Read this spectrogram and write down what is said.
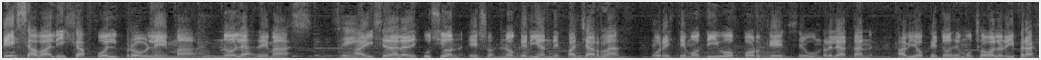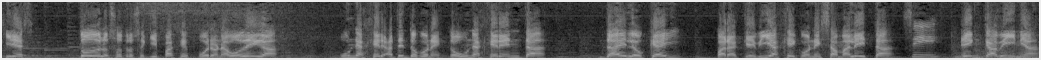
esa valija fue el problema, no las demás. Sí. Ahí se da la discusión, ellos no querían despacharla por este motivo, porque, según relatan, había objetos de mucho valor y frágiles. Todos los otros equipajes fueron a bodega. Una, ger- atento con esto, una gerenta da el ok para que viaje con esa maleta Sí, en cabina,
